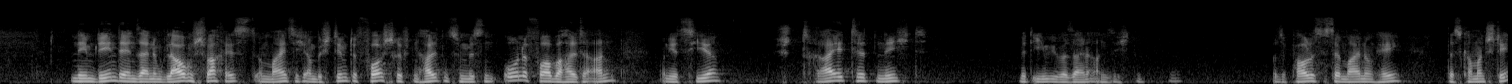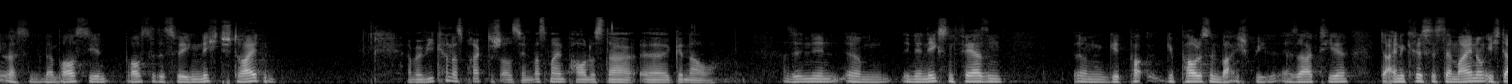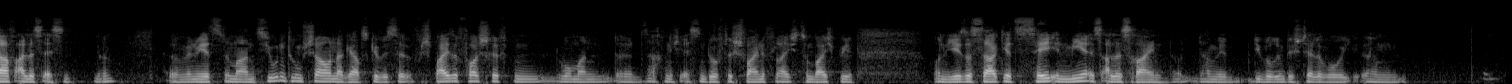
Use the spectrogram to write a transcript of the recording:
Neben den, der in seinem Glauben schwach ist und meint, sich an bestimmte Vorschriften halten zu müssen, ohne Vorbehalte an. Und jetzt hier, streitet nicht mit ihm über seine Ansichten. Also Paulus ist der Meinung, hey, das kann man stehen lassen. Da brauchst du, brauchst du deswegen nicht streiten. Aber wie kann das praktisch aussehen? Was meint Paulus da äh, genau? Also in den, ähm, in den nächsten Versen ähm, geht, gibt Paulus ein Beispiel. Er sagt hier, der eine Christ ist der Meinung, ich darf alles essen. Ne? Äh, wenn wir jetzt nochmal ans Judentum schauen, da gab es gewisse Speisevorschriften, wo man äh, Sachen nicht essen durfte, Schweinefleisch zum Beispiel. Und Jesus sagt jetzt, hey, in mir ist alles rein. Und da haben wir die berühmte Stelle, wo ähm,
